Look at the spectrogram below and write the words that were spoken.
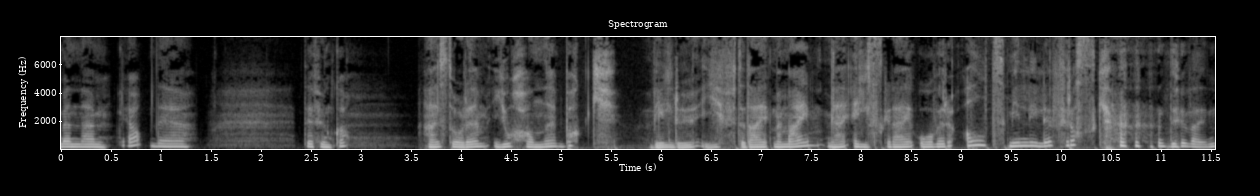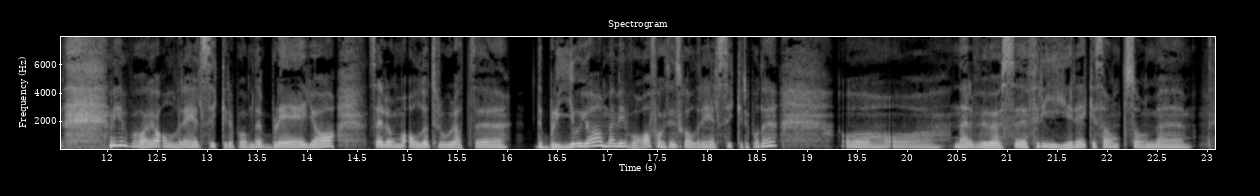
Men eh, ja, det, det funka. Her står det Johanne Bach. Vil du gifte deg med meg? Jeg elsker deg overalt, min lille frosk. du verden. Vi var jo aldri helt sikre på om det ble ja, selv om alle tror at eh, det blir jo ja, men vi var faktisk aldri helt sikre på det. Og, og nervøse friere, ikke sant, som, eh,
